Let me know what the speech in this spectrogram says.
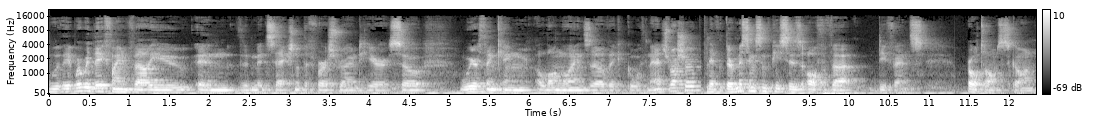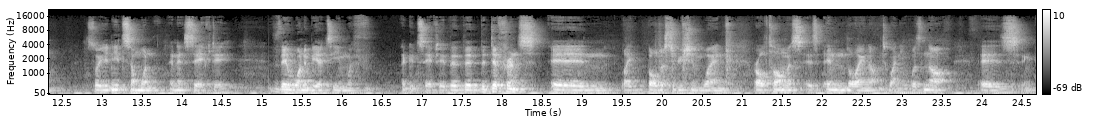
Where would they find value in the midsection of the first round here? So we're thinking along the lines of they could go with an edge rusher. They're missing some pieces off of that defense. Earl Thomas is gone, so you need someone in its safety. They want to be a team with a good safety. The, the, the difference in like ball distribution when Earl Thomas is in the lineup to when he was not is in-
